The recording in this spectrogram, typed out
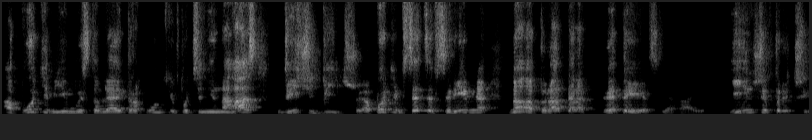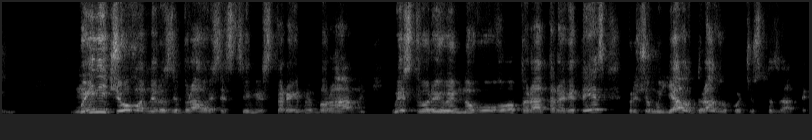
а потім їм виставляють рахунки по ціні на газ вдвічі більше. А потім все це все рівня на оператора ГТС лягає. Інші причини. Ми нічого не розібралися з цими старими боргами. Ми створили нового оператора ГТС. Причому я одразу хочу сказати:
